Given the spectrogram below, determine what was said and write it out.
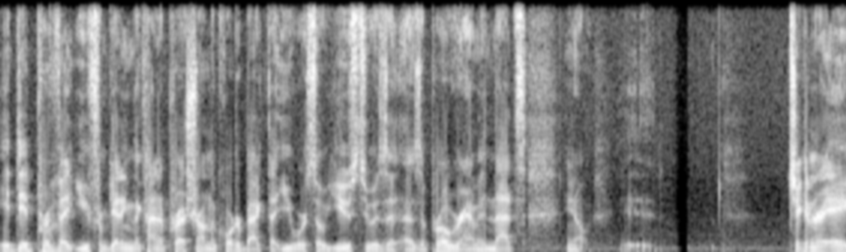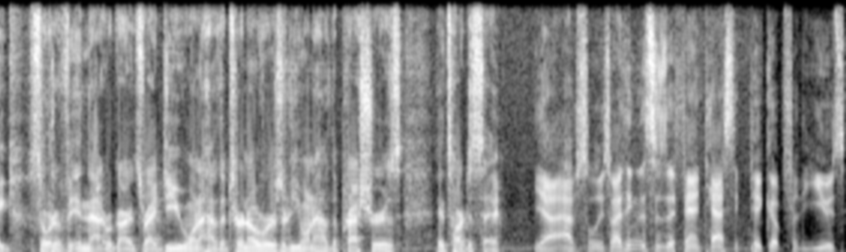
it did prevent you from getting the kind of pressure on the quarterback that you were so used to as a, as a program. And that's, you know, chicken or egg sort of in that regards, right? Do you want to have the turnovers or do you want to have the pressures? It's hard to say. Yeah, absolutely. So I think this is a fantastic pickup for the Utes.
